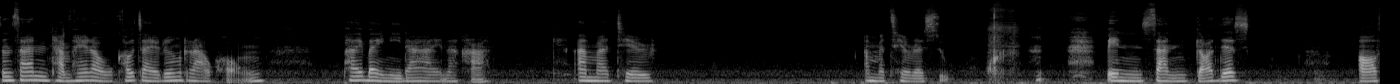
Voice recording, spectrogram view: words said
สั้นๆทำให้เราเข้าใจเรื่องราวของไพ่ใบนี้ได้นะคะ Amater Amaterasu เป็น Sun Goddess of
